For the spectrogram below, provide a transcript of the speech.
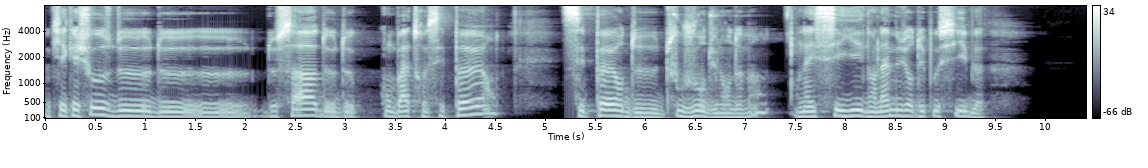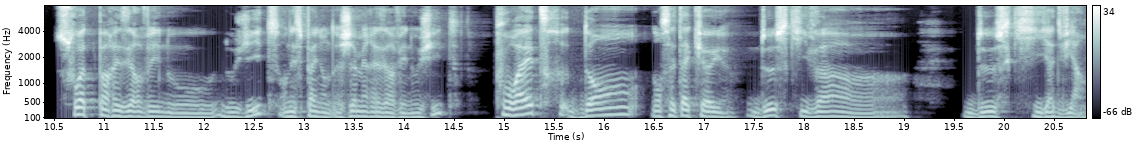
donc il y a quelque chose de, de, de ça, de, de combattre ces peurs, ces peurs de toujours du lendemain. On a essayé, dans la mesure du possible, soit de pas réserver nos, gîtes. En Espagne, on n'a jamais réservé nos gîtes pour être dans dans cet accueil de ce qui va de ce qui advient.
